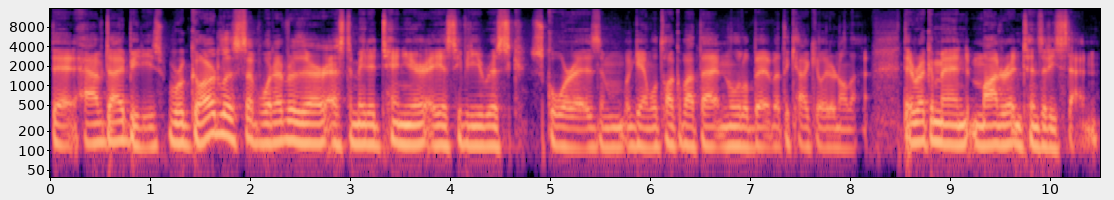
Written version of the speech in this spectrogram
that have diabetes, regardless of whatever their estimated 10 year ASCVD risk score is, and again, we'll talk about that in a little bit about the calculator and all that, they recommend moderate intensity statin.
